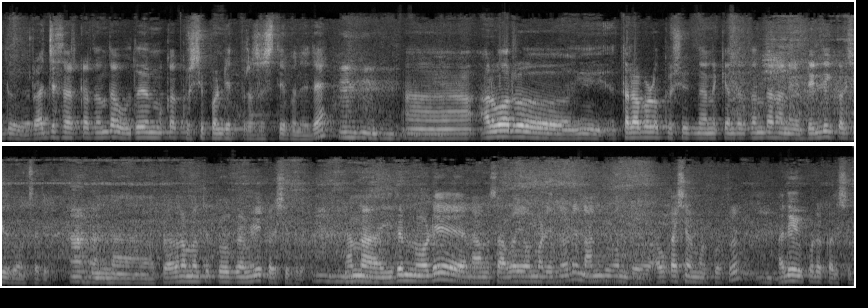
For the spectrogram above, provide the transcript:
ಇದು ರಾಜ್ಯ ಸರ್ಕಾರದಿಂದ ಉದಯೋನ್ಮುಖ ಕೃಷಿ ಪಂಡಿತ್ ಪ್ರಶಸ್ತಿ ಬಂದಿದೆ. ಹಲವಾರು ಈ ತಲಬಾಳು ಕೃಷಿ ವಿಜ್ಞಾನ ಕೇಂದ್ರದಿಂದ ನನಗೆ ಡೆಲ್ಲಿಗೆ ಕಳಿಸಿದ್ರು ಒಂದ್ಸರಿ. ನನ್ನ ಪ್ರಧಾನಮಂತ್ರಿ ಪ್ರೋಗ್ರಾಮಿಗೆ ಕಳಿಸಿದ್ರು. ನನ್ನ ಇದನ್ನು ನೋಡಿ ನಾನು ಸಾವಯವ ಮಾಡಿದ ನೋಡಿ ನನಗೆ ಒಂದು ಅವಕಾಶ ಮಾಡಿಕೊಟ್ರು. ಅಲ್ಲಿಗೂ ಕೂಡ ಕಳಿಸಿದ್ರು.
